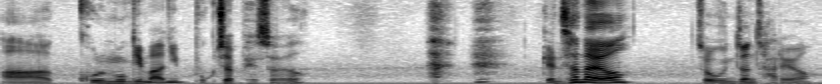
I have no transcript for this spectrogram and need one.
아, 골목이 많이 복잡해서요? 괜찮아요. 저 운전 잘해요.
